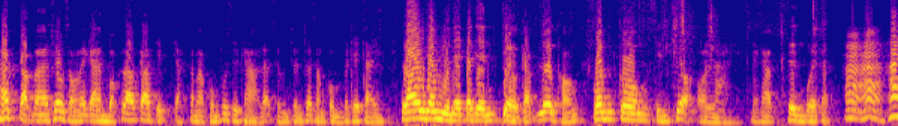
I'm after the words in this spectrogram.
ครับกลับมาช่วงสองรายการบอกเล่า 90 จากสมาคมผู้สื่อข่าวและสื่อมวลชนเพื่อสังคมประเทศไทย เรายังอยู่ในประเด็นเกี่ยวกับเรื่องของกลโกงสินเชื่อออนไลน์นะครับ ซึ่งบริษัทห้าห้าให้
